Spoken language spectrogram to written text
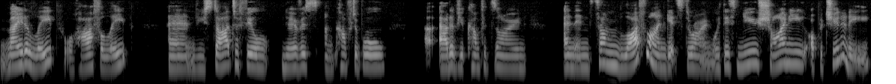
made a leap or half a leap and you start to feel nervous, uncomfortable, uh, out of your comfort zone. And then some lifeline gets thrown with this new shiny opportunity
